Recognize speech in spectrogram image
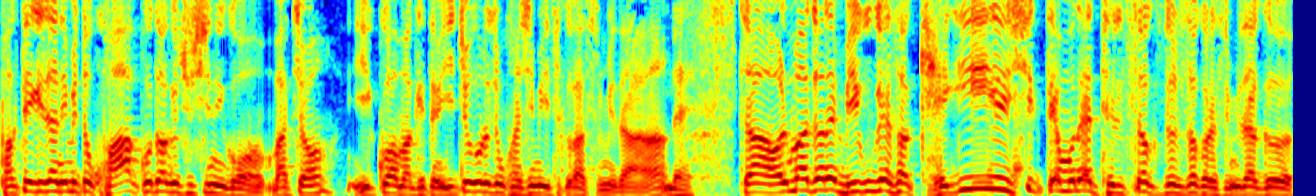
박대 기자님이 또 과학고등학교 출신이고 맞죠? 이과 맞기 때문에 이쪽으로 좀 관심이 있을 것 같습니다. 네. 자, 얼마 전에 미국에서 개기일식 때문에 들썩들썩 그랬습니다. 그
